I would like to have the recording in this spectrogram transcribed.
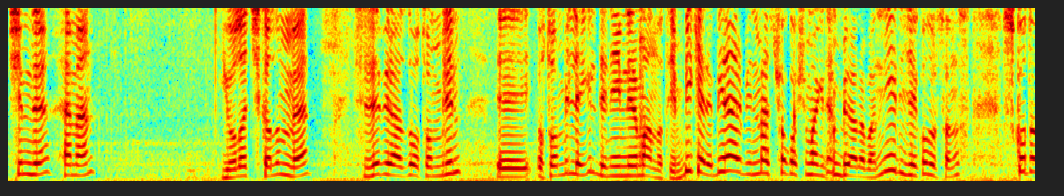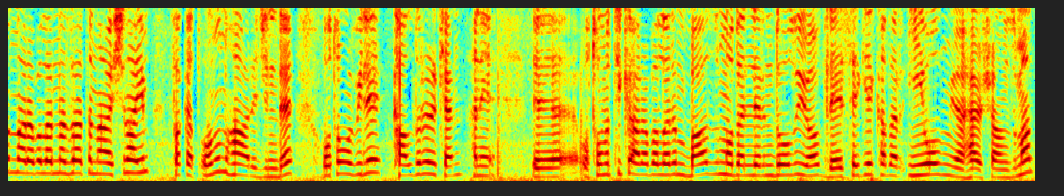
Şimdi hemen yola çıkalım ve size biraz da otomobilin e, otomobille ilgili deneyimlerimi anlatayım. Bir kere biner binmez çok hoşuma giden bir araba. Niye diyecek olursanız Skoda'nın arabalarına zaten aşinayım. Fakat onun haricinde otomobili kaldırırken hani e, otomatik arabaların bazı modellerinde oluyor. DSG kadar iyi olmuyor her şanzıman.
